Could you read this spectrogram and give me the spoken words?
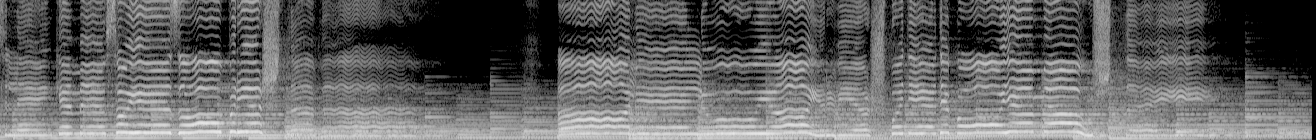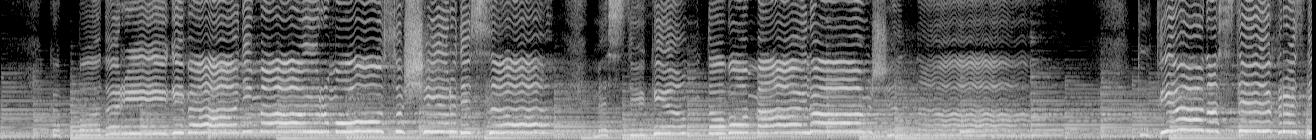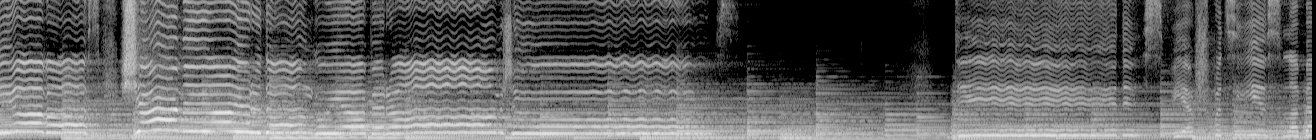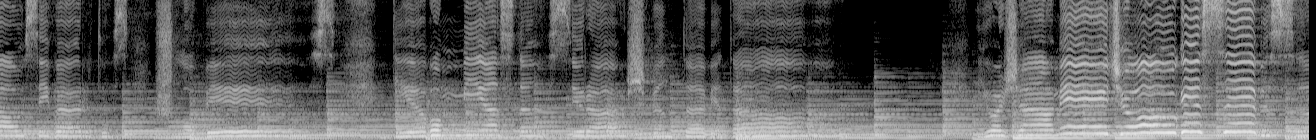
viešpatės šlovės. Dievo miestas yra šventa vieta. Jo žemė džiaugiasi visai.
